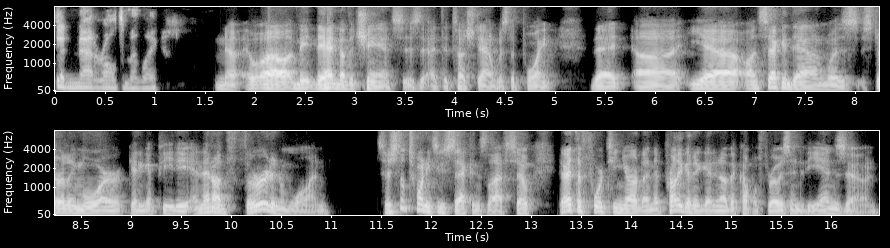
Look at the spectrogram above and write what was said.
didn't matter ultimately. No, well, I mean, they had another chance. Is at the touchdown was the point that, uh, yeah, on second down was Sterling Moore getting a PD, and then on third and one, so there's still 22 seconds left. So they're at the 14 yard line. They're probably going to get another couple throws into the end zone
